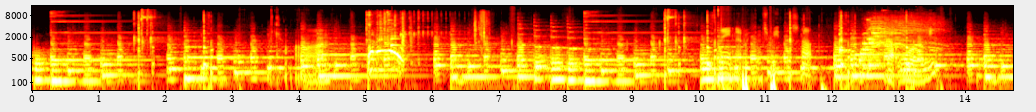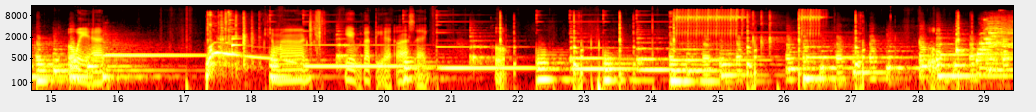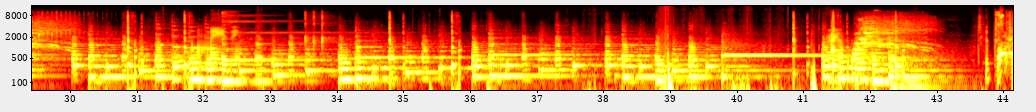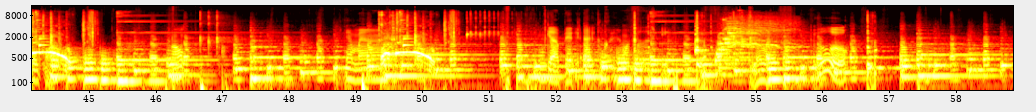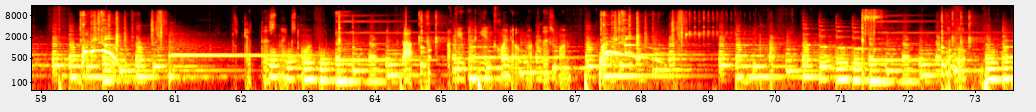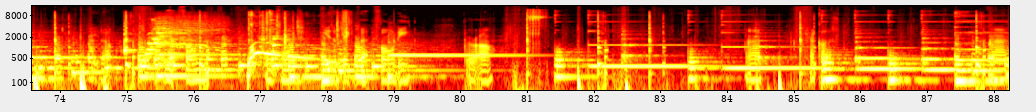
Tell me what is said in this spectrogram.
Come on. We. Got Wooly. Oh wait, Ed. Come on. Yeah, we got the uh, last egg. Cool. This big one. Oh. Yeah, man. We got big egg. Much will this? Ooh. Get this next one. Ah, okay, we gotta get a coin to open up this one. Draw. Uh, checklist. Uh. Man.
